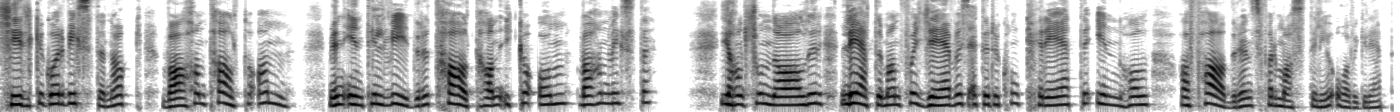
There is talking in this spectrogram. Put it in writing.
Kirkegård visste nok hva han talte om, men inntil videre talte han ikke om hva han visste. I hans journaler leter man forgjeves etter det konkrete innhold av Faderens formastelige overgrep.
